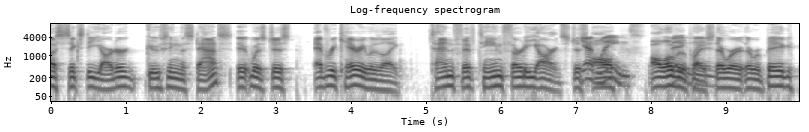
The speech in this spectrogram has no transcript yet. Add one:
a 60 yarder goosing the stats. It was just every carry was like 10, 15, 30 yards, just yeah, all, lanes. all over big the place. Lanes. There were there were big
